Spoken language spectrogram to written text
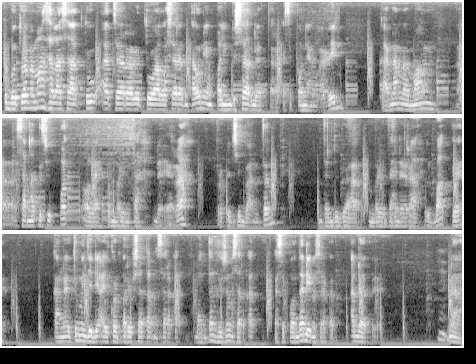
kebetulan memang salah satu acara ritual seren tahun yang paling besar dari antara kesepon yang lain karena memang uh, sangat disupport oleh pemerintah daerah Provinsi Banten dan juga pemerintah daerah Lebak ya karena itu menjadi ikon pariwisata masyarakat Banten khususnya masyarakat Kasepuan tadi masyarakat adat ya. Hmm. Nah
